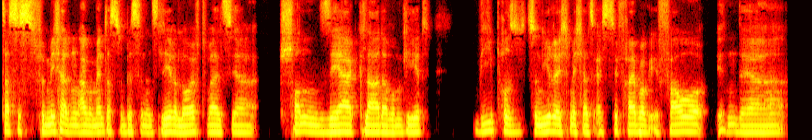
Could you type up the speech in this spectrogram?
das ist für mich halt ein Argument, das so ein bisschen ins Leere läuft, weil es ja schon sehr klar darum geht, wie positioniere ich mich als SC Freiburg e.V. in der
